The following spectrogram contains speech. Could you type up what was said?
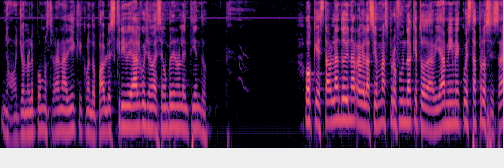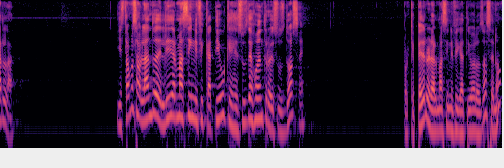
No, yo no le puedo mostrar a nadie que cuando Pablo escribe algo, yo a ese hombre no le entiendo. O que está hablando de una revelación más profunda que todavía a mí me cuesta procesarla. Y estamos hablando del líder más significativo que Jesús dejó dentro de sus doce. Porque Pedro era el más significativo de los doce, ¿no?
